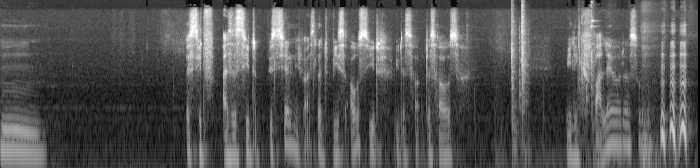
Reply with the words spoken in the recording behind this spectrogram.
hm. Es sieht, also es sieht ein bisschen, ich weiß nicht, wie es aussieht, wie das, das Haus. Wie eine Qualle oder so.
